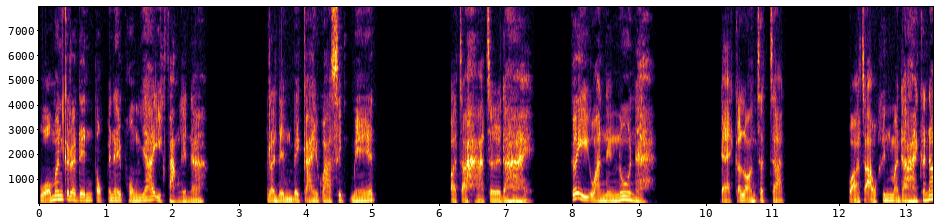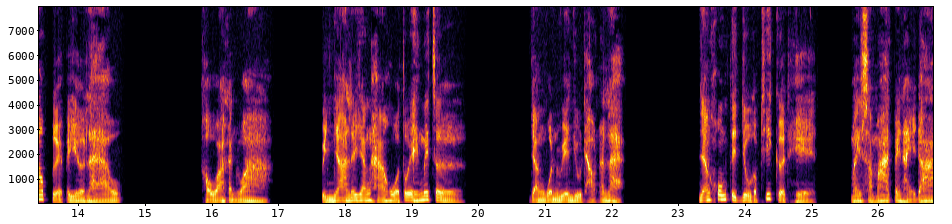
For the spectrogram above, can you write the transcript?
หัวมันกระเด็นตกไปในพงหญ้าอีกฝั่งเลยนะ กระเด็นไปไกลกว่าสิบเมตร กว่าจะหาเจอได้ ก็อีกวันหนึ่งนู่นแน่แดดก็ร้อนจัดๆ กว่าจะเอาขึ้นมาได้ก็เน่าเปื่อยไปเยอะแล้ว เขาว่ากันว่า วิญญาณเลยยังหาหัวตัวเองไม่เจอ ยังวนเวียนอยู่แถวนั้นแหละ ยังคงติดอยู่กับที่เกิดเหตุ ไม่สามารถไปไหนได้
